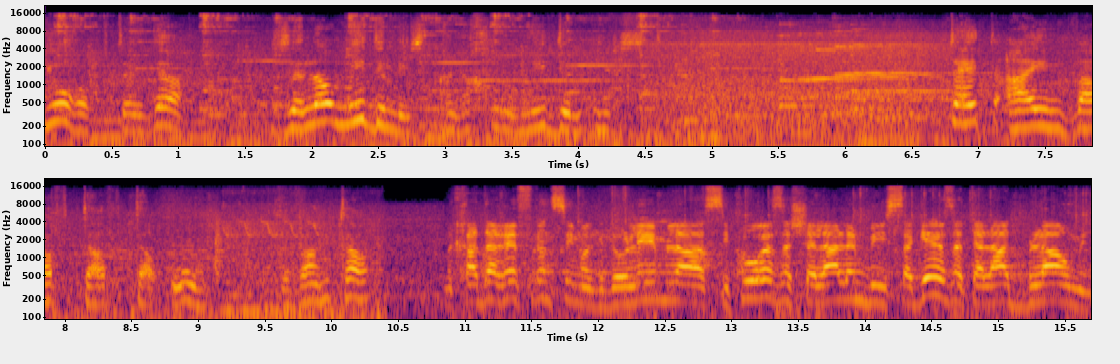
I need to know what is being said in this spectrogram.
יורופ, אתה יודע. זה לא מידל איסט, אנחנו מידל איסט. ט' עין ו' ת' טעו. הבנת? אחד הרפרנסים הגדולים לסיפור הזה של אלנבי ייסגר זה תלעת בלאומיר.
